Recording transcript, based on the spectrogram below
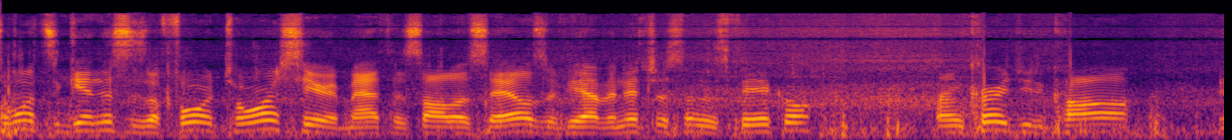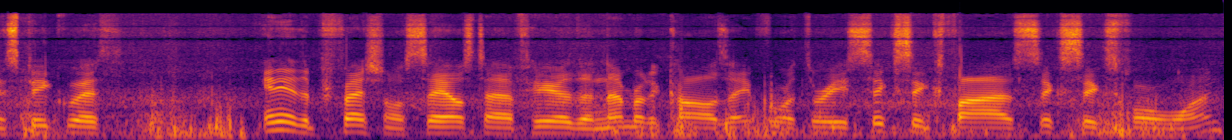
So once again, this is a Ford Taurus here at Mathes Auto Sales. If you have an interest in this vehicle, I encourage you to call and speak with any of the professional sales staff here. The number to call is 843-665-6641.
